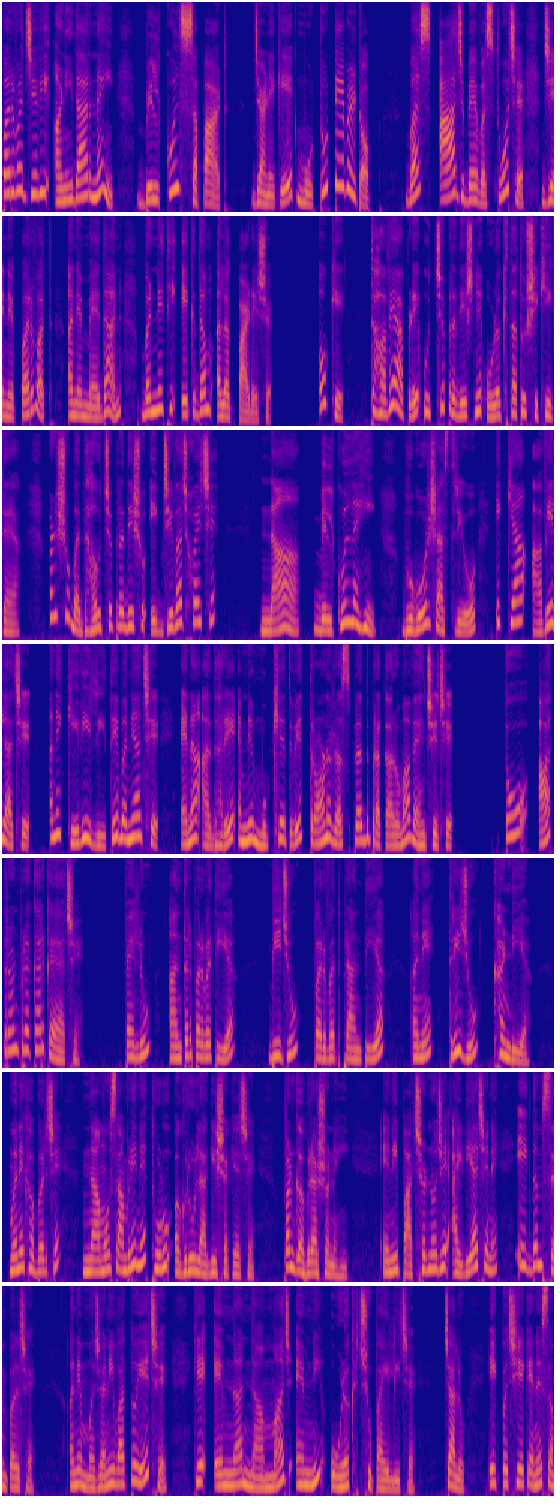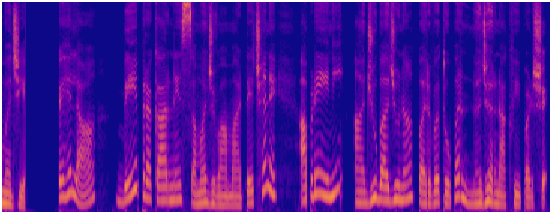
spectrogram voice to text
પર્વત જેવી અણીદાર નહીં, બિલકુલ સપાટ, જાણે કે એક મોટું ટેબલ ટોપ બસ આ જ બે વસ્તુઓ છે જેને પર્વત અને મેદાન બંનેથી એકદમ અલગ પાડે છે. ઓકે, તો હવે આપણે ઉચ્ચ પ્રદેશને ઓળખતા તો શીખી ગયા, પણ શું બધા ઉચ્ચ પ્રદેશો એક જેવા જ હોય છે? ના, બિલકુલ નહીં. ભૂગોળશાસ્ત્રીઓ એ ક્યાં આવેલા છે અને કેવી રીતે બન્યા છે એના આધારે એમને મુખ્યત્વે ત્રણ રસપ્રદ પ્રકારોમાં વહેંચે છે. તો આ ત્રણ પ્રકાર કયા છે? પહેલું, આંતરપર્વતીય, બીજું પર્વત પ્રાંતીય અને ત્રીજું, ખંડીય. મને ખબર છે, નામો સાંભળીને થોડું અઘરું લાગી શકે છે, પણ ગભરાશો નહીં. એની પાછળનો જે આઈડિયા છે ને, એ એકદમ સિમ્પલ છે. અને મજાની વાત તો એ છે કે એમના નામમાં જ એમની ઓળખ છુપાયેલી છે. ચાલો, એક પછી એક એને સમજીએ. પહેલાં બે પ્રકારને સમજવા માટે છે ને, આપણે એની આજુબાજુના પર્વતો પર નજર નાખવી પડશે.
